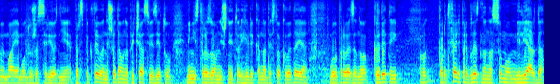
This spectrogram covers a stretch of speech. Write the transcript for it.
ми маємо дуже серйозні перспективи. Нещодавно під час візиту міністра зовнішньої торгівлі Канади Стоколедея було привезено кредитний портфель приблизно на суму мільярда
